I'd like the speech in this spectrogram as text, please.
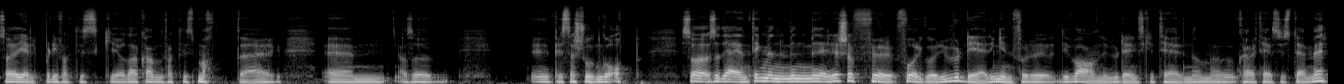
så hjelper de faktisk, og da kan faktisk matte um, Altså eh, prestasjonen gå opp. Så, så, det er én ting, men, men, men, ellers så foregår jo vurdering innenfor de vanlige vurderingskriteriene om karaktersystemer.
